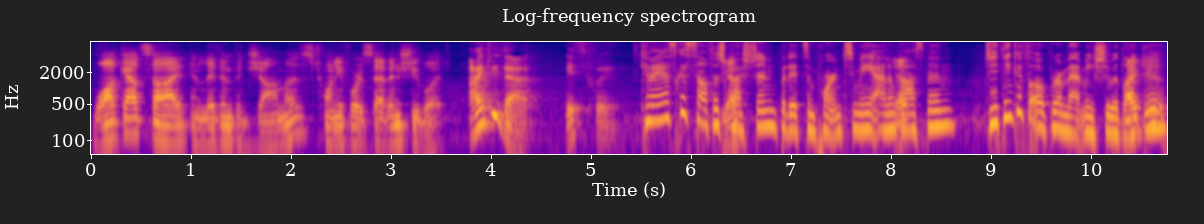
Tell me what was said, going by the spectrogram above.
walk outside and live in pajamas 24 7, she would. I do that basically. Can I ask a selfish Yep. question, but it's important to me, Adam Yep. Glassman? Do you think if Oprah met me, she would I like do. me?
